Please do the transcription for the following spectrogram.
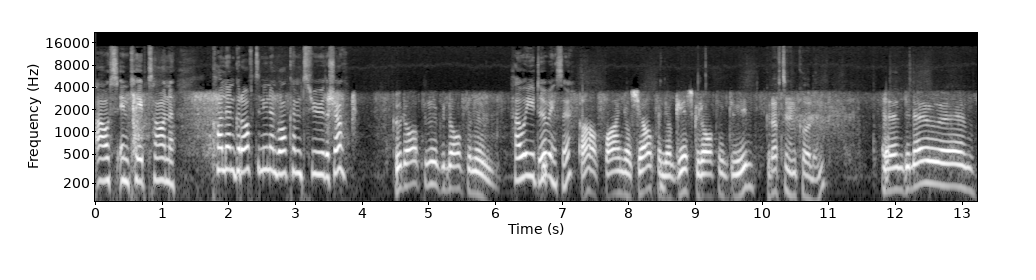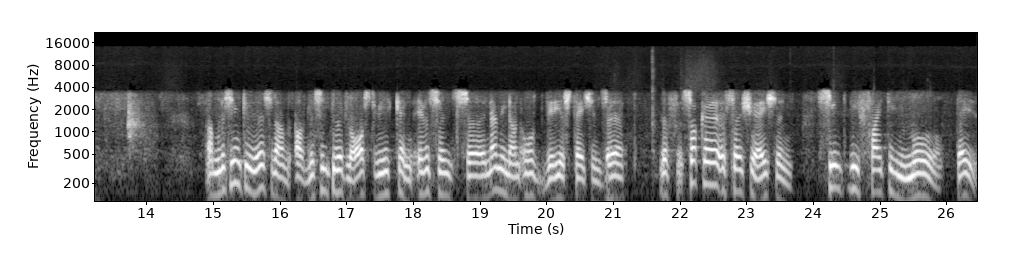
out in Cape Town. Colin, good afternoon and welcome to the show. Good afternoon, good afternoon. How are you doing, sir? Oh, fine. Yourself and your guest, good afternoon to him. Good afternoon, Colin. And you know, um, I'm listening to this, and I've, I've, listened to it last week, and ever since, uh, I mean, on all various stations, uh, the Soccer Association seem to be fighting more. They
